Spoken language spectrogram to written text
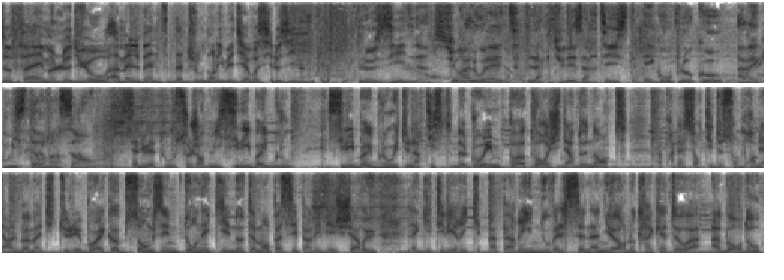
The Fame, le duo Amel Bent Dadju dans l'immédiat, voici le Zine. Le Zine sur Alouette, l'actu des artistes et groupes locaux avec Mister Vincent. Salut à tous, aujourd'hui Silly Boy Blue. Silly Boy Blue est une artiste de dream pop originaire de Nantes. Après la sortie de son premier album intitulé Break Up Songs et une tournée qui est notamment passée par les Vieilles Charrues, la Gaîté Lyrique à Paris, Nouvelle Scène à Niort, le Krakatoa à Bordeaux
